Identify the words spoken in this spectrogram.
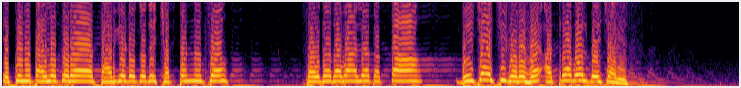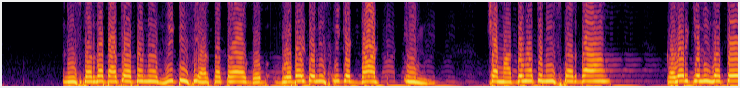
एकूण पाहिलं तर टार्गेट होतं ते छप्पन्नच. चौदा धावा आल्यात आता बेचाळीसची गरज आहे अठरा बॉल बेचाळीस. आणि स्पर्धा पाहतो आपण जी टी सी अर्थात global tennis cricket dot in च्या माध्यमातून ही स्पर्धा कव्हर केली जाते.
